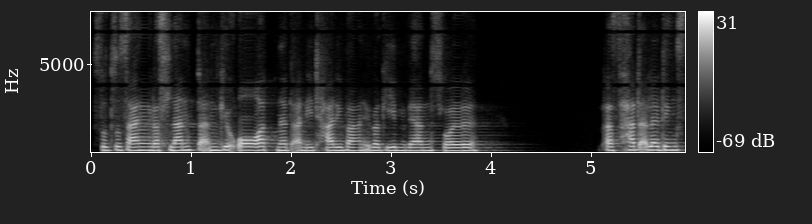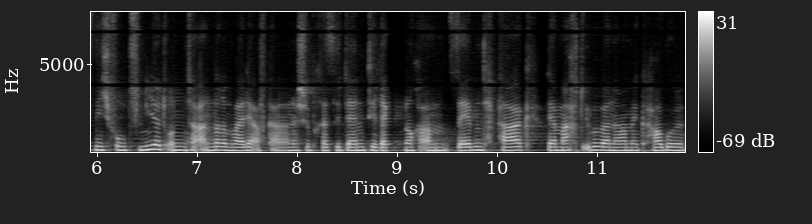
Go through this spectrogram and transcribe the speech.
sozusagen das Land dann geordnet an die Taliban übergeben werden soll. Das hat allerdings nicht funktioniert, unter anderem, weil der afghanische Präsident direkt noch am selben Tag der Machtübernahme Kabul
